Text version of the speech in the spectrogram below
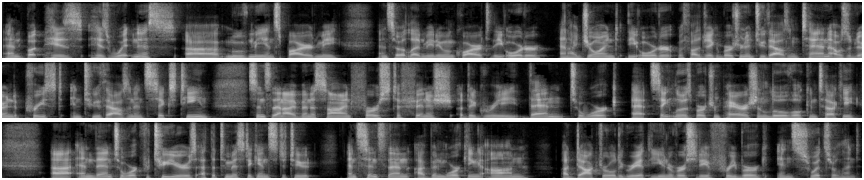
And but his his witness uh, moved me, inspired me, and so it led me to inquire to the order, and I joined the order with Father Jacob Bertrand in 2010. I was ordained a priest in 2016. Since then, I've been assigned first to finish a degree, then to work at St. Louis Bertrand Parish in Louisville, Kentucky, uh, and then to work for two years at the Thomistic Institute. And since then, I've been working on a doctoral degree at the University of Freiburg in Switzerland.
